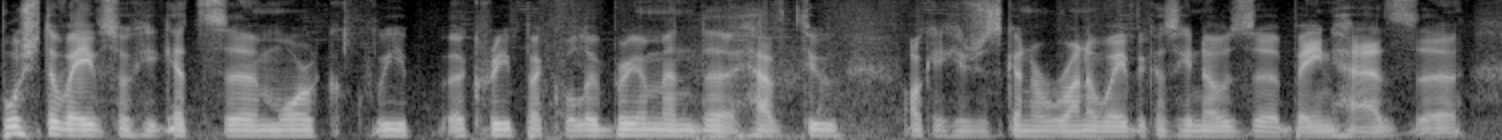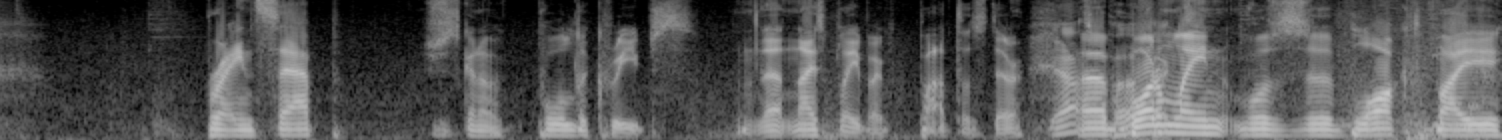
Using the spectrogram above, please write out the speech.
push the wave so he gets uh, more creep, uh, creep equilibrium and uh, have to. Okay, he's just gonna run away because he knows uh, Bane has uh, brain sap. He's just gonna pull the creeps. That nice play by Patos there. Yeah, uh, bottom lane was uh, blocked by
